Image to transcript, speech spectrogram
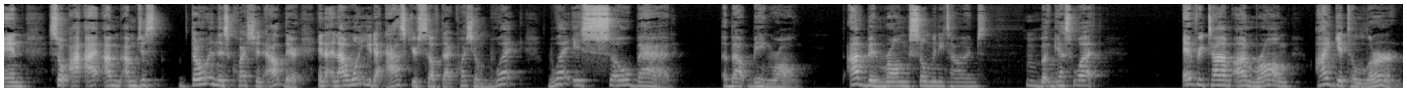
And so I, I I'm I'm just throwing this question out there, and and I want you to ask yourself that question: what what is so bad about being wrong? I've been wrong so many times, mm-hmm. but guess what? Every time I'm wrong, I get to learn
